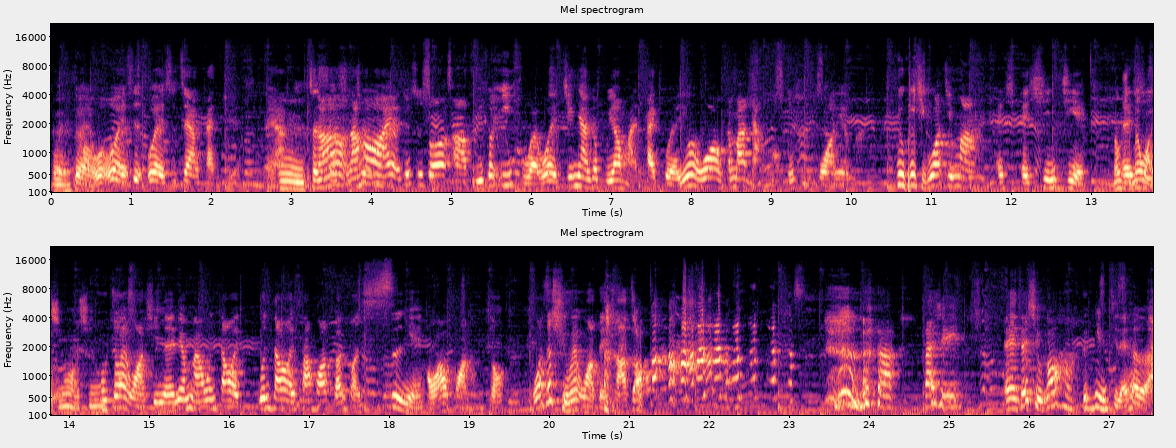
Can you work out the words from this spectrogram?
嗯，对我我也是我也是这样感觉。对呀，嗯，然后然后还有就是说啊，比如说衣服啊，我也尽量就不要买太贵，因为我感觉人哦，都是花的嘛。尤其是我今嘛，会会新借，拢想要换新换新。我最爱换新的，你看阮兜的，阮兜的沙发短短四年，互我换两组，我都想要换第三组。但是，诶、欸，这想讲哈，你用一个好啊。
